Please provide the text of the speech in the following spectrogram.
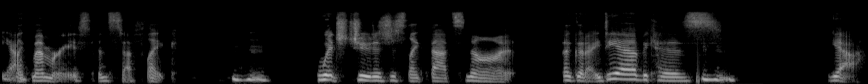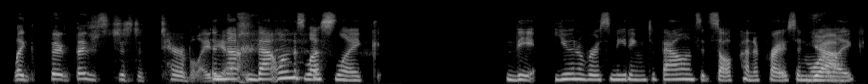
yeah. like memories and stuff like Mhm, which jude is just like that's not a good idea because mhm. yeah like there, there's just a terrible idea and that that one's less like the universe needing to balance itself kind of price and more Yeah. like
